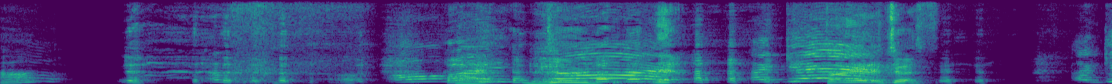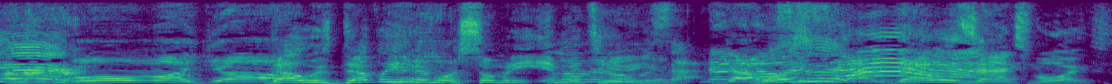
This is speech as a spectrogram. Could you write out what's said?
Huh? Oh my god! Again! Don't get it twisted. Again! Oh my god. That was definitely him or somebody No, no, no, imitating him. Zach. No, That no, was it it? Zach. That was Zach's voice.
